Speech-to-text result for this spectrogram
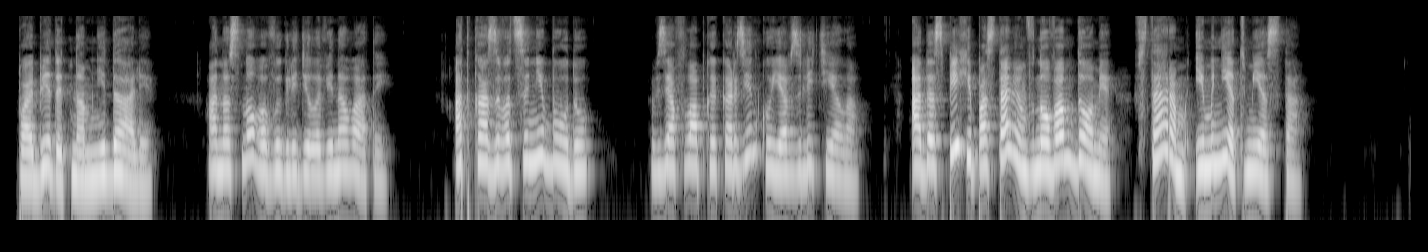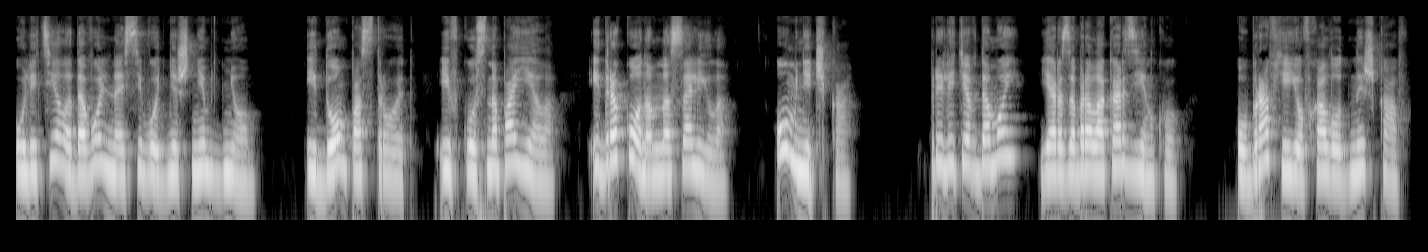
Пообедать нам не дали». Она снова выглядела виноватой. «Отказываться не буду». Взяв лапкой корзинку, я взлетела. «А доспехи поставим в новом доме. В старом им нет места». Улетела, довольная сегодняшним днем. И дом построит, и вкусно поела, и драконом насолила. Умничка! Прилетев домой, я разобрала корзинку, убрав ее в холодный шкаф.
